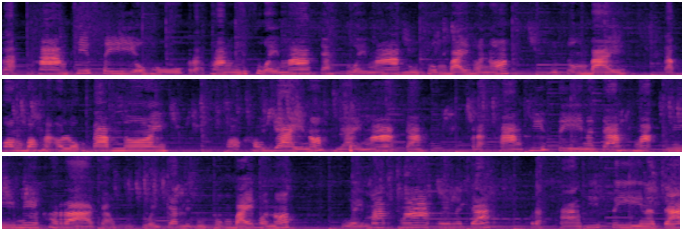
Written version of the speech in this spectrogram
กระถางที่สี่โอ้โห กระถางนี้สวยมากจ้ะ สวยมาก ดูทรงใบเขาเนาะ ดูทรงใบตากล้องบอกให้เอาลงตามหน่อย เพราะเขาใหญ่เนาะ ใหญ่มากจ้ะ กระถางที่สี่นะจ๊ะ มะนีเมฆราจ้ะสวยจัดเลยดูทรงใบเขาเนาะ สวยมากๆเลยนะจ๊ะ กระถางที่สี่นะจ๊ะ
